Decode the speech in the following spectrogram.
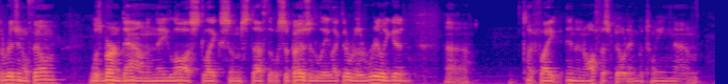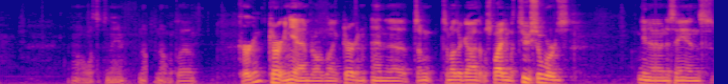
original film was burned down, and they lost like some stuff that was supposedly like there was a really good uh, a fight in an office building between um, oh, what's his name? Not not MacLeod. Kurgan. Kurgan, yeah, I'm drawing a blank. Kurgan and uh, some some other guy that was fighting with two swords, you know, in his hands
